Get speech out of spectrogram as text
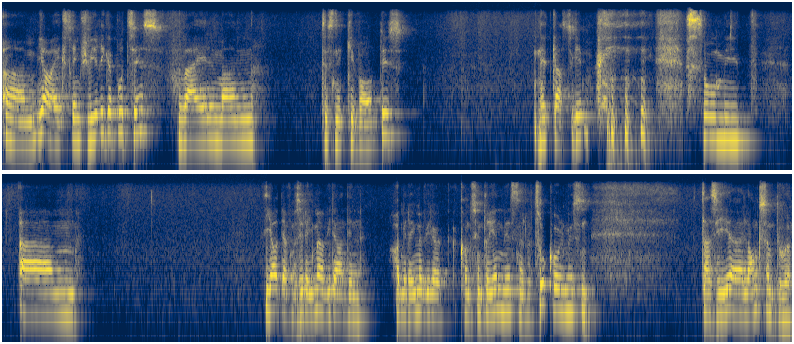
Ähm, ja, ein extrem schwieriger Prozess, weil man das nicht gewohnt ist, nicht Gas zu geben. Somit ähm, ja, darf man sich da immer wieder an den, hat mich da immer wieder konzentrieren müssen oder zurückholen müssen, dass ich äh, langsam tue.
